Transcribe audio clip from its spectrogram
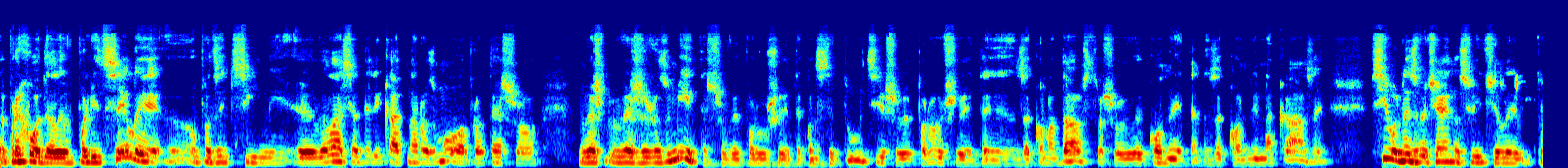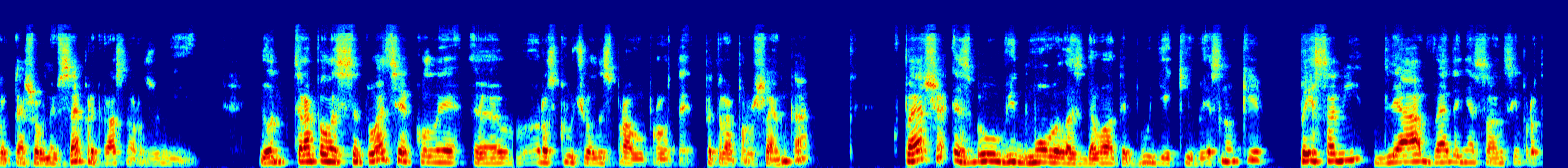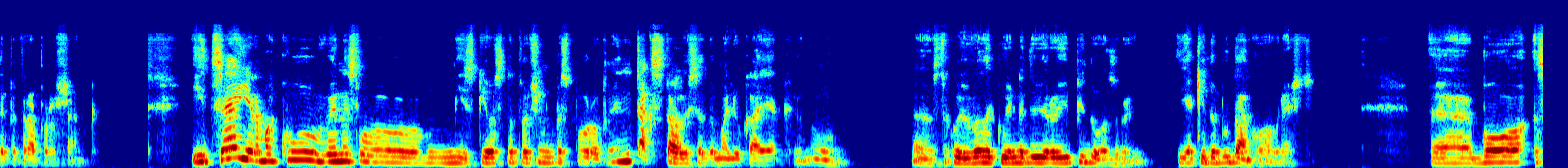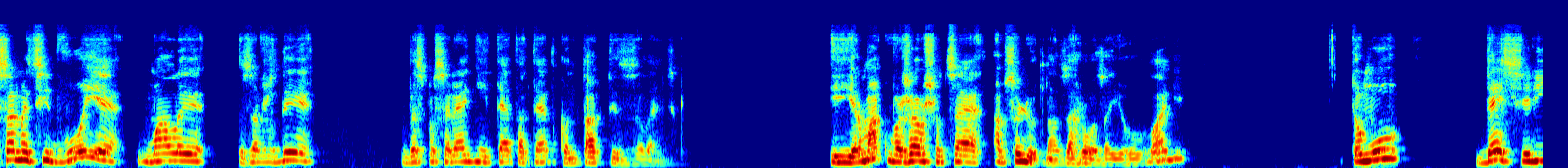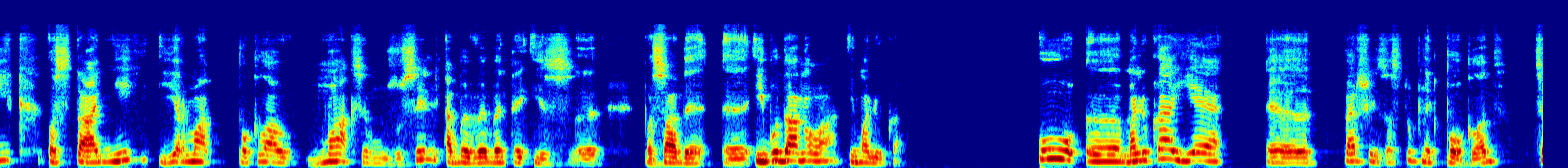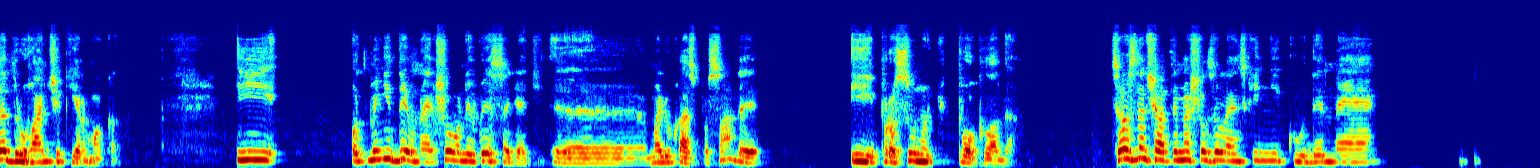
приходили в політсили опозиційні, е, велася делікатна розмова про те, що ну, ви ж ви ж розумієте, що ви порушуєте конституцію, що ви порушуєте законодавство, що ви виконуєте незаконні накази. Всі вони, звичайно, свідчили про те, що вони все прекрасно розуміють. І от трапилася ситуація, коли е, розкручували справу проти Петра Порошенка. Вперше СБУ відмовилась давати будь-які висновки писані для введення санкцій проти Петра Порошенка. І це Єрмаку винесло мізки остаточно безповоротно. Він не так ставився до малюка, як ну, е, з такою великою недовірою і підозрою, як і до Буданова, врешті. Е, Бо саме ці двоє мали завжди безпосередній тет-а-тет контакти з Зеленським. І Єрмак вважав, що це абсолютна загроза його владі. Тому десь рік останній Єрмак поклав максимум зусиль, аби вибити із е, посади е, і Буданова, і Малюка. У Малюка є перший заступник поклад, це друганчик Єрмака. І от мені дивно, якщо вони висадять е, Малюка з посади і просунуть поклада. Це означатиме, що Зеленський нікуди не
